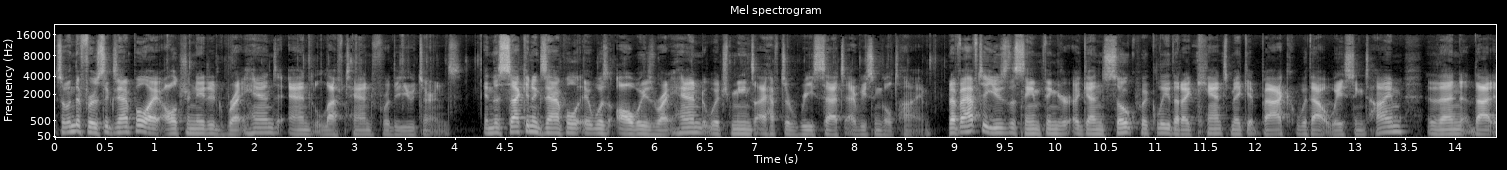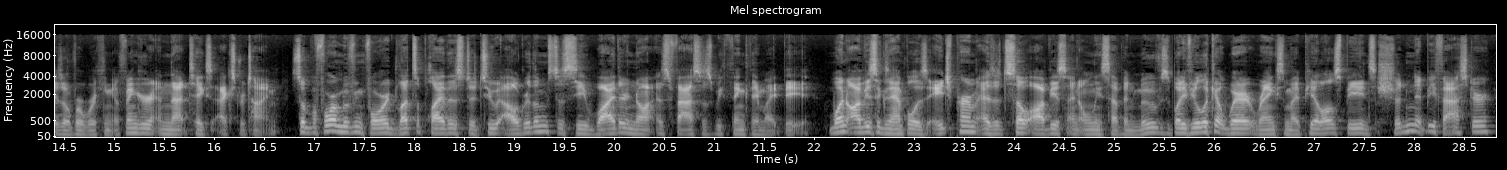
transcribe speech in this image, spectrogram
So in the first example, I alternated right hand and left hand for the U-turns. In the second example, it was always right hand, which means I have to reset every single time. But if I have to use the same finger again so quickly that I can't make it back without wasting time, then that is overworking a finger and that takes extra time. So before moving forward, let's apply this to two algorithms to see why they're not as fast as we think they might be. One obvious example is H-perm as it's so obvious and only 7 moves, but if you look at where it ranks in my PLL speeds, shouldn't it be faster?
